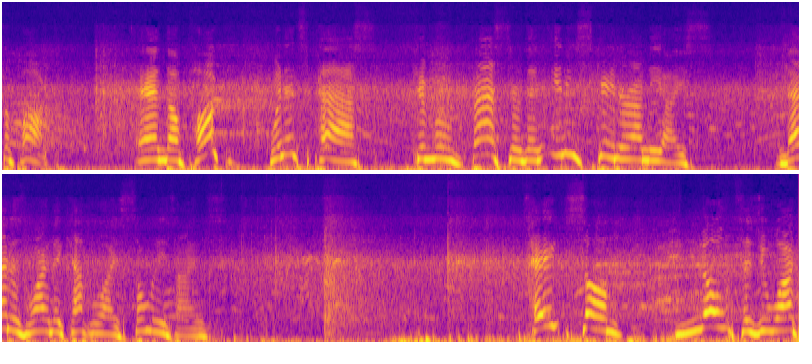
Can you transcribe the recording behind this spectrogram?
the puck. And the puck, when it's passed, can move faster than any skater on the ice. And that is why they capitalize so many times. Take some notes as you watch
